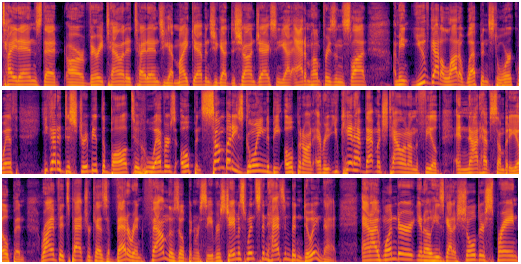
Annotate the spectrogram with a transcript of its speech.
tight ends that are very talented tight ends, you got Mike Evans, you got DeSean Jackson, you got Adam Humphries in the slot. I mean, you've got a lot of weapons to work with. You got to distribute the ball to whoever's open. Somebody's going to be open on every. You can't have that much talent on the field and not have somebody open. Ryan Fitzpatrick, as a veteran, found those open receivers. Jameis Winston hasn't been doing that. And I wonder, you know, he's got a shoulder sprain.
